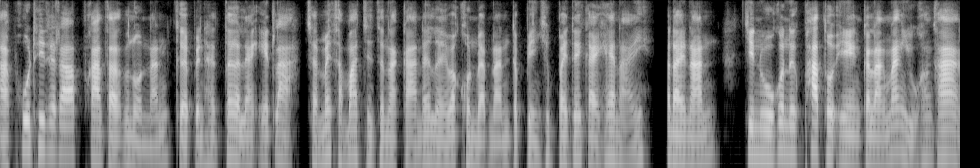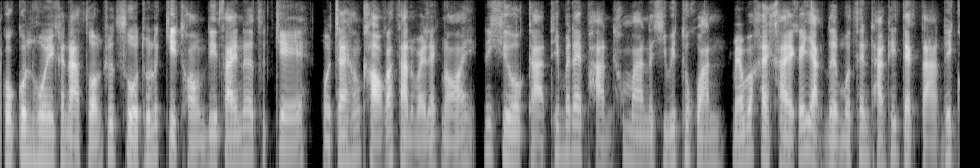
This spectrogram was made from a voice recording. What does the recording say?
หากผู้ที่ได้รับการสนับสนุนนั้นเกิดเป็นฮันเตอร์แรงเอสล่ะ ฉันไม่สามารถจินตนาการได้เลยว่าคนแบบนั้นจะปีนขึ้นไปได้ไกลแค่ไหนทันใดนั้น จินวูก็นึกภาพตัวเองกำลังนั่งอยู่ข้างๆ โกกุนฮุยขนาดสวมชุดสูทธุรกิจของดีไซเนอร์สุดเก๋ หัวใจของเขาก็สั่นไหวเล็กน้อย นี่คือโอกาสที่ไม่ได้ผ่านเข้ามาในชีวิตทุกวัน แม้ว่าใครๆก็อยากเดินบนเส้นทางที่แตกต่างที่โก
